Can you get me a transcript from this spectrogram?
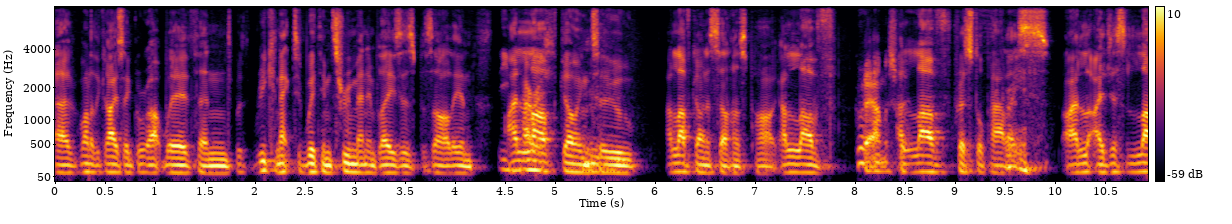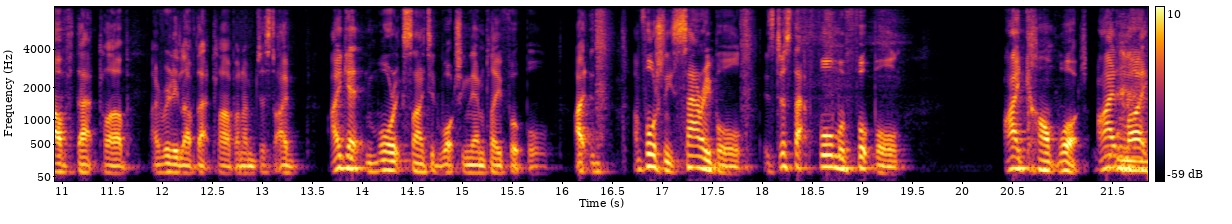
uh, one of the guys I grew up with, and was reconnected with him through Men in Blazers, bizarrely. And I Parish. love going to, I love going to Selhurst Park. I love, Great atmosphere. I love Crystal Palace. I, I just love that club. I really love that club, and I'm just I I get more excited watching them play football. I, unfortunately, Sarri ball is just that form of football. I can't watch. I like.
